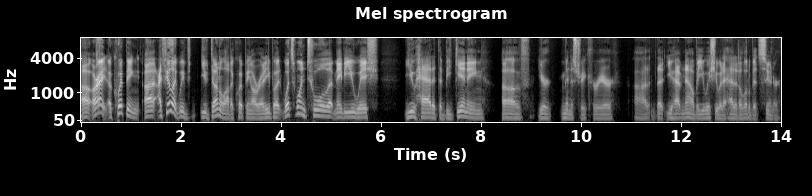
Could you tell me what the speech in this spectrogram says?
Uh, all right, equipping. Uh, I feel like we've you've done a lot of equipping already, but what's one tool that maybe you wish you had at the beginning of your ministry career uh, that you have now, but you wish you would have had it a little bit sooner?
